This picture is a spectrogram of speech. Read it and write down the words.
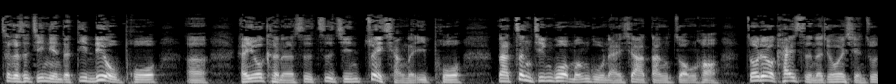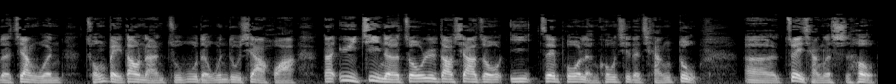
这个是今年的第六波，呃，很有可能是至今最强的一波。那正经过蒙古南下当中，哈，周六开始呢就会显著的降温，从北到南逐步的温度下滑。那预计呢，周日到下周一这波冷空气的强度。呃，最强的时候，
